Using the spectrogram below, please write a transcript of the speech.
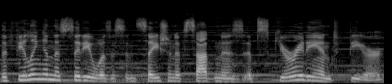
The feeling in the city was a sensation of sadness, obscurity, and fear.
